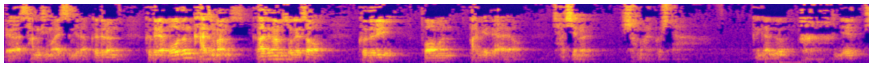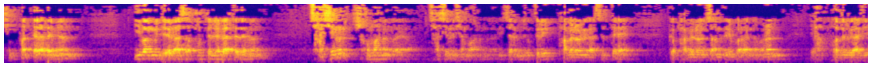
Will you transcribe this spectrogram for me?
내가 상심하였습니다. 그들은 그들의 모든 가증함, 가증함 속에서 그들이 범한 악에 대하여 자신을 혐오할 것이다. 그러니까 그 이제 심판 때가 되면 이방 민족에 가서 붙들려 갈때 되면 자신을 혐오하는 거예요. 자신을 혐오하는 거예요. 이스라엘 민족들이 바벨론에 갔을 때 그 바벨론 사람들이 뭐라 하냐면은 야 버들가지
